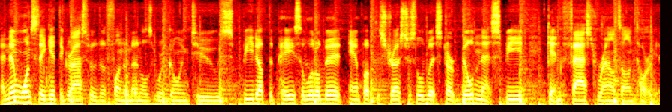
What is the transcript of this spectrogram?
And then once they get the grasp of the fundamentals, we're going to speed up the pace a little bit, amp up the stress just a little bit, start building that speed, getting fast rounds on target.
